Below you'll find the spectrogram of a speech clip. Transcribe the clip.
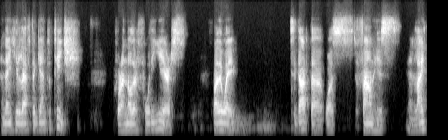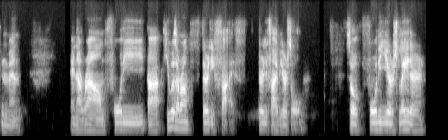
and then he left again to teach for another 40 years. By the way, Siddhartha was found his enlightenment and around 40, uh, he was around 35, 35 years old. So 40 years later,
